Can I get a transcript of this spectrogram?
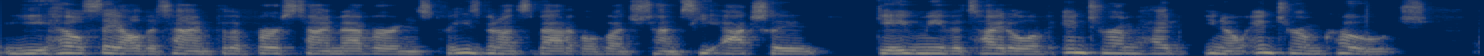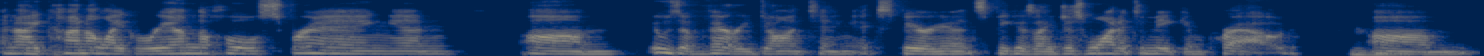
he he'll say all the time for the first time ever in his he's been on sabbatical a bunch of times. He actually gave me the title of interim head, you know, interim coach, and I kind of like ran the whole spring and um, it was a very daunting experience because I just wanted to make him proud. Mm-hmm. Um,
